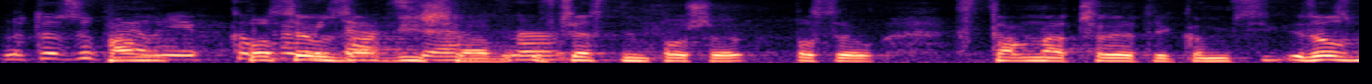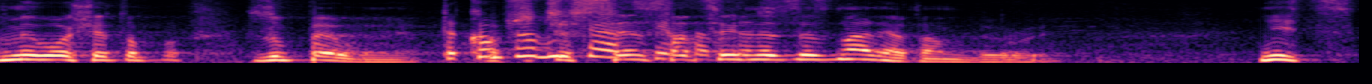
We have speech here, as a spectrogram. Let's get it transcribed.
No to Pan zupełnie poseł kompromitacja, Zawisza, no. ówczesny poseł, poseł, stał na czele tej komisji. Rozmyło się to po- zupełnie. To A przecież sensacyjne zeznania tam były. Nic.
